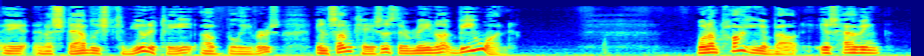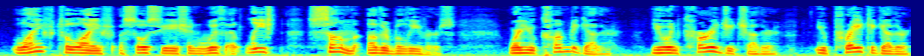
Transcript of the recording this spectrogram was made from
a, an established community of believers. In some cases, there may not be one. What I'm talking about is having life to life association with at least some other believers, where you come together, you encourage each other, you pray together,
